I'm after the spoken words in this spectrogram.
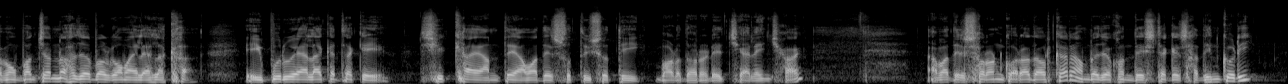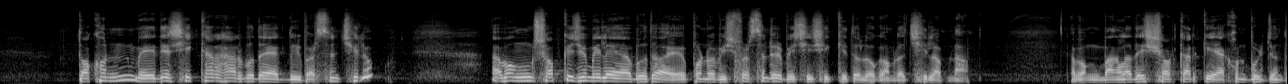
এবং পঞ্চান্ন হাজার বর্গ মাইল এলাকা, এই পুরো এলাকাটাকে শিক্ষায় আনতে আমাদের সত্যি সত্যি বড় ধরনের চ্যালেঞ্জ হয়। আমাদের স্মরণ করা দরকার, আমরা যখন দেশটাকে স্বাধীন করি তখন মেয়েদের শিক্ষার হার বোধহয় এক দুই পার্সেন্ট ছিল এবং সব কিছু মিলে বোধ হয় পনেরো বিশ পার্সেন্টের বেশি শিক্ষিত লোক আমরা ছিলাম না। এবং বাংলাদেশ সরকারকে এখন পর্যন্ত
